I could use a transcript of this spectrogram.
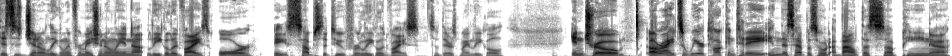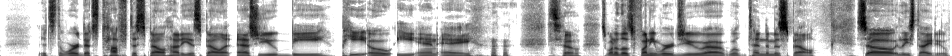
This is general legal information only and not legal advice or a substitute for legal advice. So there's my legal intro. All right, so we are talking today in this episode about the subpoena. It's the word that's tough to spell. How do you spell it? S U B P O E N A. So it's one of those funny words you uh, will tend to misspell. So at least I do.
